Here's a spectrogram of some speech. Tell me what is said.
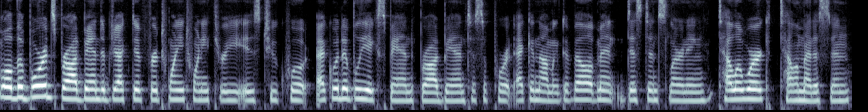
Well, the board's broadband objective for 2023 is to, quote, equitably expand broadband to support economic development, distance learning, telework, telemedicine,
